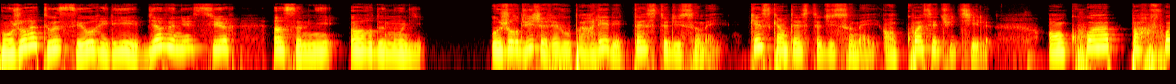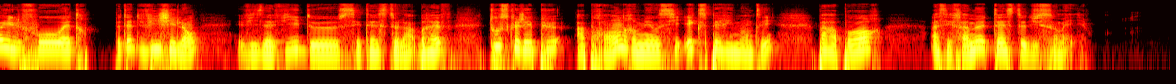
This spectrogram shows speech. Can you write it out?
Bonjour à tous, c'est Aurélie et bienvenue sur Insomnie hors de mon lit. Aujourd'hui, je vais vous parler des tests du sommeil. Qu'est-ce qu'un test du sommeil? En quoi c'est utile? En quoi parfois il faut être peut-être vigilant vis-à-vis de ces tests-là? Bref, tout ce que j'ai pu apprendre mais aussi expérimenter par rapport à ces fameux tests du sommeil.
